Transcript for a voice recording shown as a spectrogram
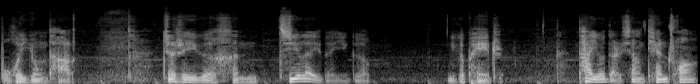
不会用它了。这是一个很鸡肋的一个一个配置，它有点像天窗。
